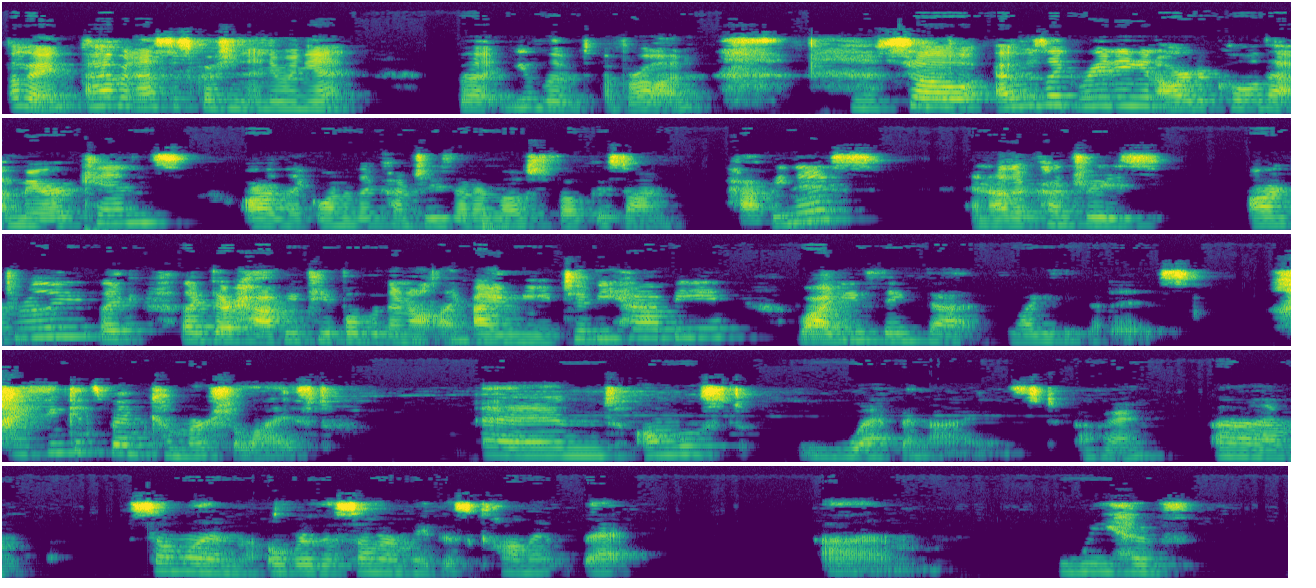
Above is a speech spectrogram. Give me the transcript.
okay, I haven't asked this question to anyone yet, but you lived abroad. So I was like reading an article that Americans are like one of the countries that are most focused on happiness, and other countries aren't really like like they're happy people, but they're not like I need to be happy. Why do you think that? Why do you think that is? I think it's been commercialized and almost weaponized. Okay. Um, someone over the summer made this comment that um, we have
